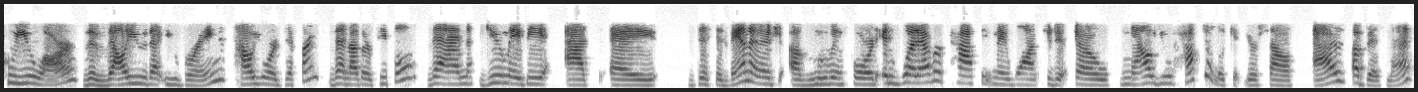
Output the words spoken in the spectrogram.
who you are, the value that you bring, how you're different than other people, then you may be at a disadvantage of moving forward in whatever path you may want to do. So now you have to look at yourself as a business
